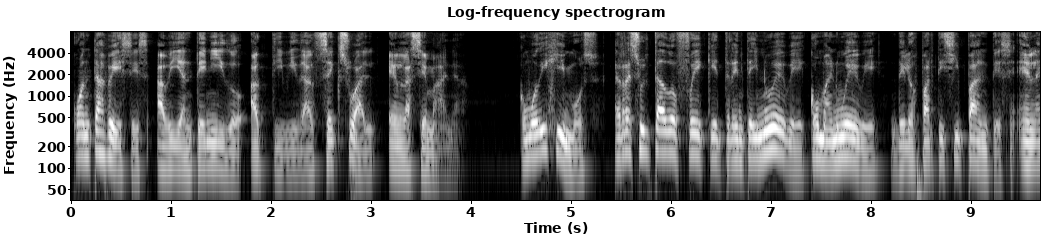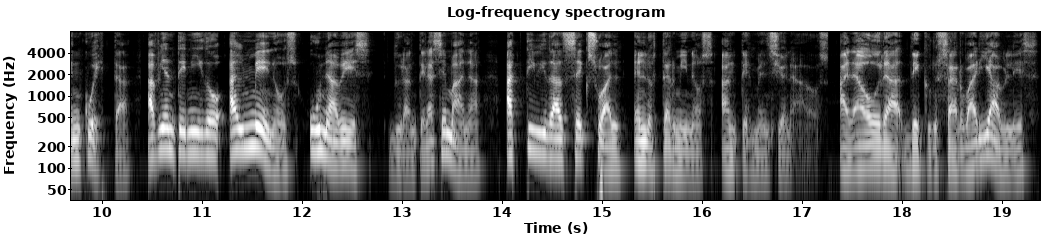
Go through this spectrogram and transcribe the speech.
cuántas veces habían tenido actividad sexual en la semana. Como dijimos, el resultado fue que 39,9 de los participantes en la encuesta habían tenido al menos una vez durante la semana actividad sexual en los términos antes mencionados. A la hora de cruzar variables,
